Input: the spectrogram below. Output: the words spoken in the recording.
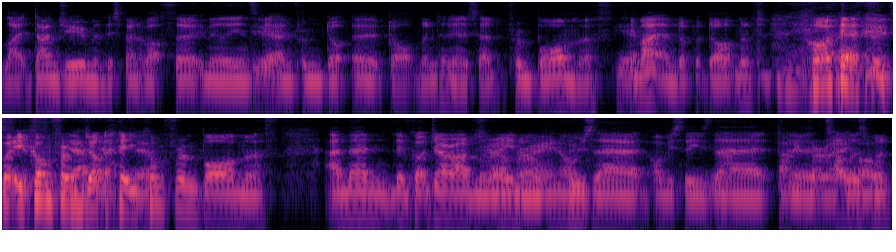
like Danjuma. They spent about thirty million to Yeah. get him from Do- uh, Dortmund, and he said from Bournemouth. Yeah. He might end up at Dortmund, but, but he come from yeah, Do- yeah, he yeah. come from Bournemouth, and then they've got Gerard Gerard Moreno, Moreno. who's there. Obviously, he's there. Danny uh, talisman.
